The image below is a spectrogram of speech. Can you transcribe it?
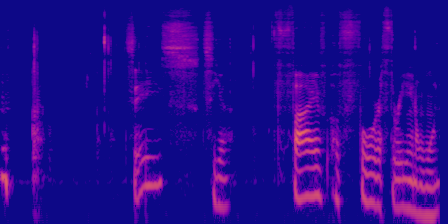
Say, s- let's see, a five, a four, a three, and a one.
